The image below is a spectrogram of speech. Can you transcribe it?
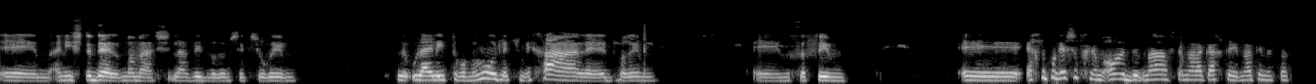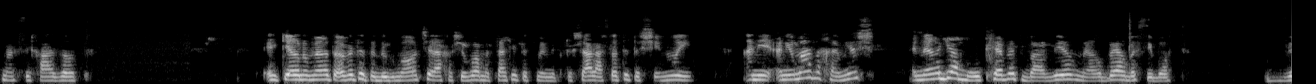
אה, אני אשתדל ממש להביא דברים שקשורים אולי להתרוממות, לצמיחה, לדברים נוספים אה, איך זה פוגש אתכם עוד? מה אהבתם, מה לקחתם, מה אתם יוצאות מהשיחה הזאת? אה, קרן אומרת, אוהבת את הדוגמאות שלך, השבוע מצאתי את עצמי מתקשה לעשות את השינוי. אני, אני אומרת לכם, יש אנרגיה מורכבת באוויר מהרבה הרבה סיבות. ו...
